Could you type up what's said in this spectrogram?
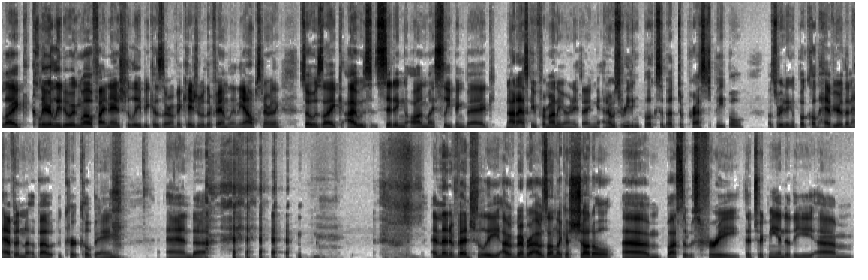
like clearly doing well financially because they're on vacation with their family in the Alps and everything. So it was like I was sitting on my sleeping bag, not asking for money or anything, and I was reading books about depressed people. I was reading a book called Heavier Than Heaven about Kurt Cobain, and uh, and then eventually, I remember I was on like a shuttle um, bus that was free that took me into the um,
